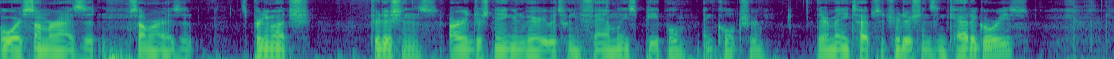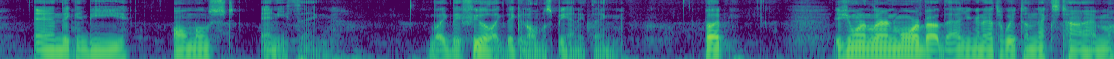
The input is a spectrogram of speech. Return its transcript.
or summarize it. Summarize it. It's pretty much traditions are interesting and vary between families, people, and culture. There are many types of traditions and categories, and they can be almost anything. Like they feel like they can almost be anything. But if you want to learn more about that, you're going to have to wait till next time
